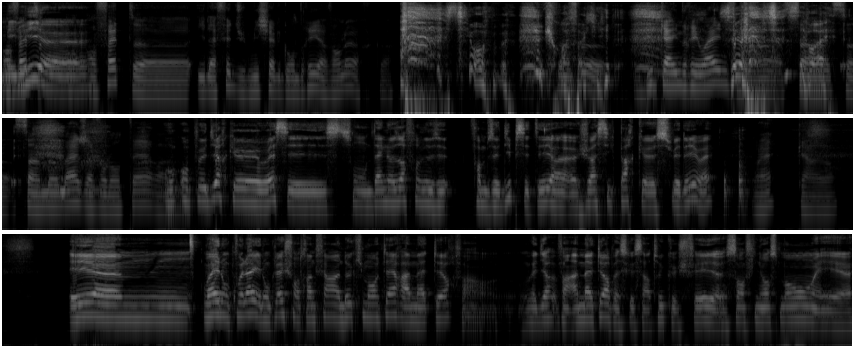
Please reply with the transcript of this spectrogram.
En fait, euh, en fait euh, il a fait du Michel Gondry avant l'heure, quoi. si on veut, je crois pas peu, euh, Be Kind Rewind, C'est- un- hommage involontaire. On, on peut dire que ouais, c'est son Dinosaur from the, from the Deep, c'était euh, Jurassic Park suédé, ouais. Ouais, carrément. Et euh, ouais, donc voilà, et donc là je suis en train de faire un documentaire amateur, enfin on va dire, enfin amateur parce que c'est un truc que je fais sans financement et euh,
